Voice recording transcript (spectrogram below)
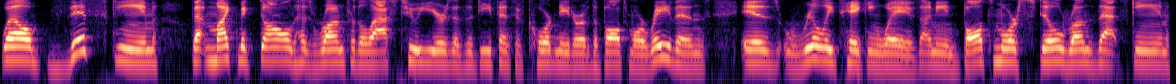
Well, this scheme that Mike Macdonald has run for the last two years as the defensive coordinator of the Baltimore Ravens is really taking waves. I mean, Baltimore still runs that scheme.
